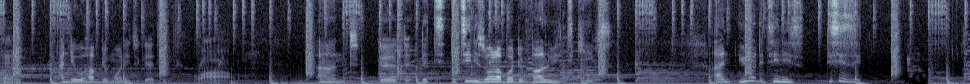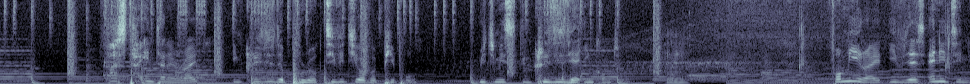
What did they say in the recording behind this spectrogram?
Hmm. and they will have the money to get it. Wow. And the the, the, th- the thing is all about the value it gives. And you know the thing is, this is it. Faster internet, right, increases the productivity of the people, which means it increases their income too. Hmm. For me, right, if there's anything,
